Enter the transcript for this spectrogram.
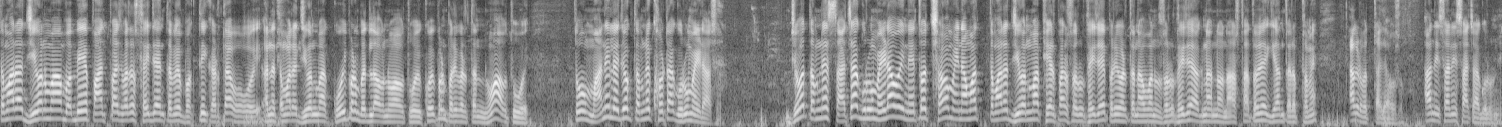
તમારા જીવનમાં બબે પાંચ પાંચ વર્ષ થઈ જાય ને તમે ભક્તિ કરતા હોય અને તમારા જીવનમાં કોઈ પણ બદલાવ ન આવતો હોય, કોઈ પણ પરિવર્તન ન આવતું હોય તો માની લેજો કે તમને ખોટા ગુરુ મળ્યા છે. જો તમને સાચા ગુરુ મળ્યા હોય ને, તો છ મહિનામાં તમારા જીવનમાં ફેરફાર શરૂ થઈ જાય, પરિવર્તન આવવાનું શરૂ થઈ જાય, અજ્ઞાનનો નાશ થતો જાય, જ્ઞાન તરફ તમે આગળ વધતા જાઓ છો. આ નિશાની સાચા ગુરુની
